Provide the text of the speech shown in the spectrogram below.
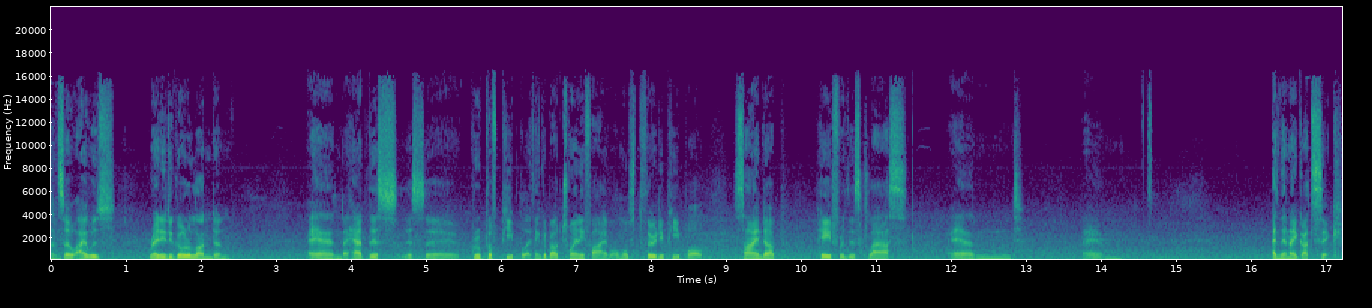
And so I was ready to go to London. And I had this this uh, group of people, I think about 25, almost 30 people, signed up, paid for this class, and um, and then I got sick.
